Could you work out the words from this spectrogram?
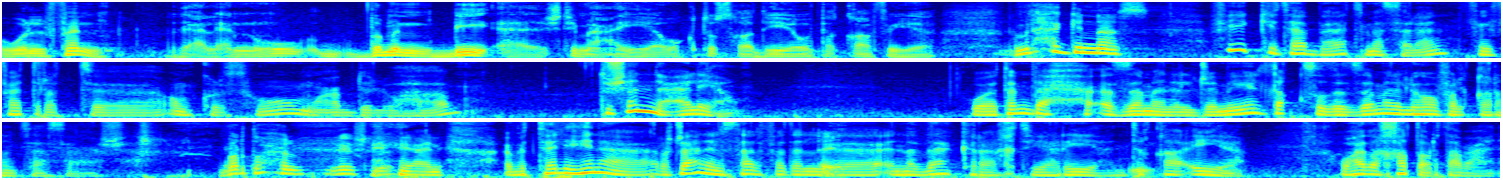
والفن. يعني لأنه ضمن بيئة اجتماعية واقتصادية وثقافية من حق الناس. في كتابات مثلا في فترة آه، أم كلثوم وعبد الوهاب تشنع عليهم. وتمدح الزمن الجميل تقصد الزمن اللي هو في القرن التاسع عشر. برضه حلو. ليش لا؟ يعني بالتالي هنا رجعنا لسالفة أن الذاكرة اختيارية انتقائية. وهذا خطر طبعا.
